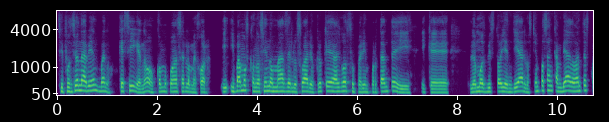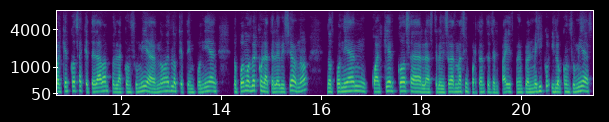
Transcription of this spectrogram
Si funciona bien, bueno, ¿qué sigue, no? ¿Cómo puedo hacerlo mejor? Y, vamos conociendo más del usuario. Creo que algo súper importante y, y que lo hemos visto hoy en día, los tiempos han cambiado. Antes cualquier cosa que te daban, pues la consumías, ¿no? Es lo que te imponían. Lo podemos ver con la televisión, ¿no? Nos ponían cualquier cosa, las televisoras más importantes del país, por ejemplo en México, y lo consumías.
